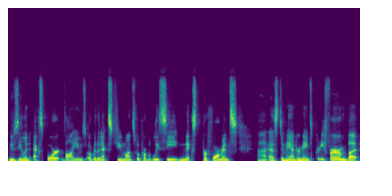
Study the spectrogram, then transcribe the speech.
New Zealand export volumes over the next few months. We'll probably see mixed performance uh, as demand remains pretty firm, but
